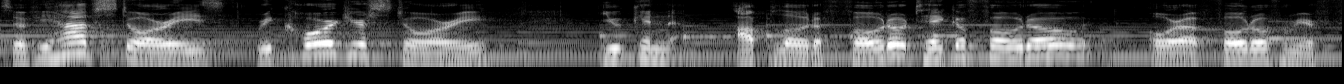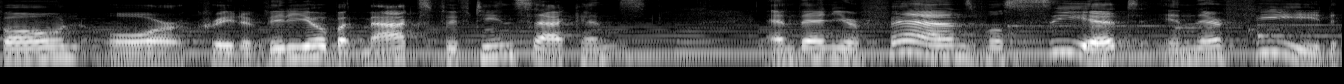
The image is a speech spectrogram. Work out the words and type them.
So if you have stories, record your story. You can upload a photo, take a photo, or a photo from your phone, or create a video, but max 15 seconds. And then your fans will see it in their feed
